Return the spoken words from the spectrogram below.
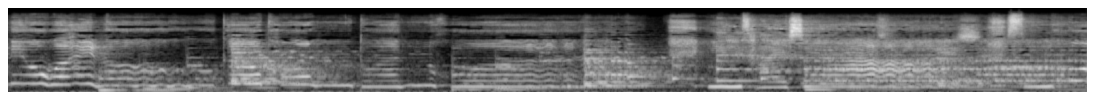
柳外楼，高空断魂。映。彩霞送花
